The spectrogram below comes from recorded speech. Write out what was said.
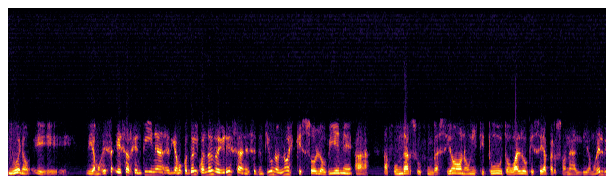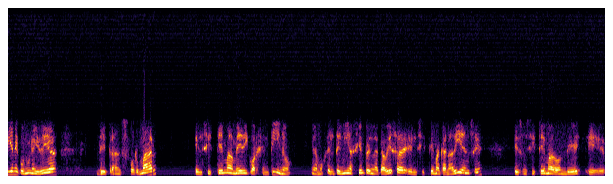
y bueno, eh, digamos, esa, esa Argentina, digamos, cuando él, cuando él regresa en el 71 no es que solo viene a, a fundar su fundación o un instituto o algo que sea personal, digamos, él viene con una idea de transformar el sistema médico argentino, digamos, él tenía siempre en la cabeza el sistema canadiense, es un sistema donde, eh,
